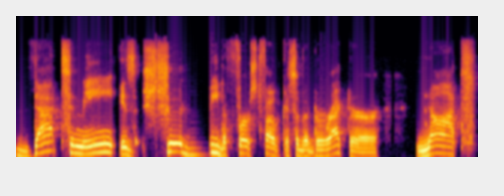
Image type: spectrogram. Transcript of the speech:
that to me is should be the first focus of a director, not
